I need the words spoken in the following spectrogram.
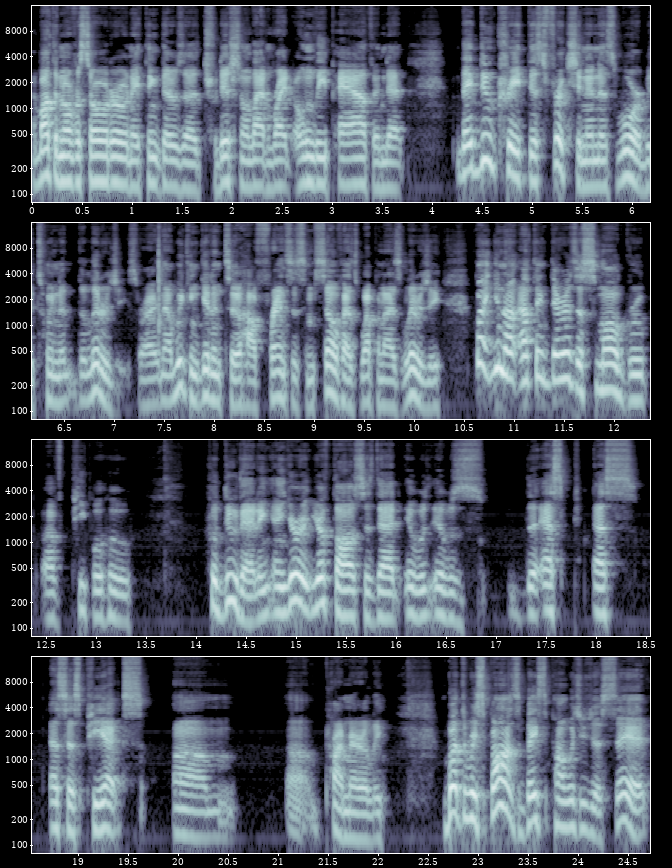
about the Novus Ordo, and they think there's a traditional Latin rite only path, and that they do create this friction and this war between the, the, liturgies. Right now, we can get into how Francis himself has weaponized liturgy, but you know, I think there is a small group of people who who do that. And, and your your thoughts is that it was it was the S, S, SSPX um, uh, primarily. But the response, based upon what you just said,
